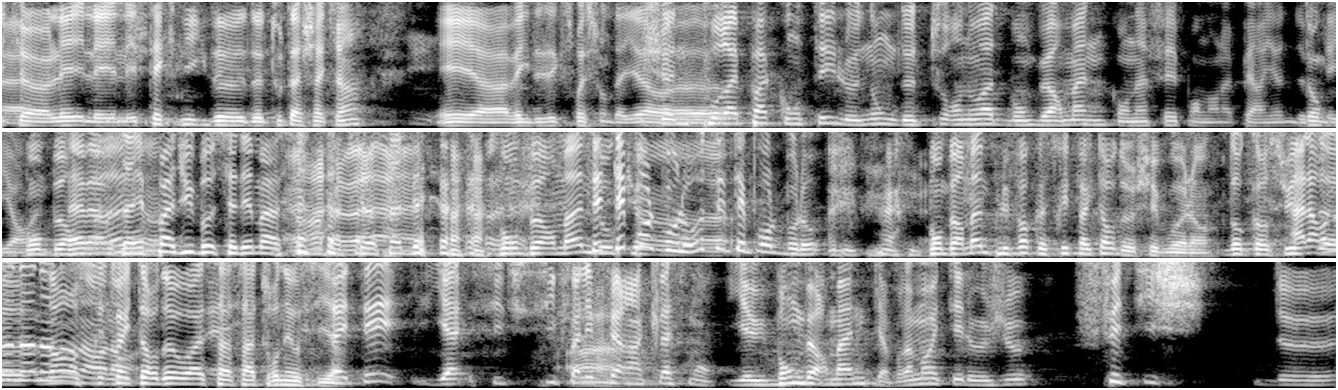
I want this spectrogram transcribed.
avec euh, les, les, les techniques de, de tout à chacun et euh, avec des expressions d'ailleurs. Je ne euh, pourrais pas compter le nombre de tournois de Bomberman qu'on a fait pendant la période de Player One. Eh ben, vous n'avez pas dû bosser des masses, hein, parce que ça Bomberman. C'était donc, pour le euh, boulot, c'était pour le boulot. Bomberman plus fort que Street Fighter 2 chez vous alors. Donc ensuite, Alors, non, euh, non, non, non, Street non, Fighter non. 2, ouais, ça, ça a tourné aussi. Ça a hein. été, il y a, si s'il fallait Ah. faire un classement, il y a eu Bomberman qui a vraiment été le jeu fétiche de,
